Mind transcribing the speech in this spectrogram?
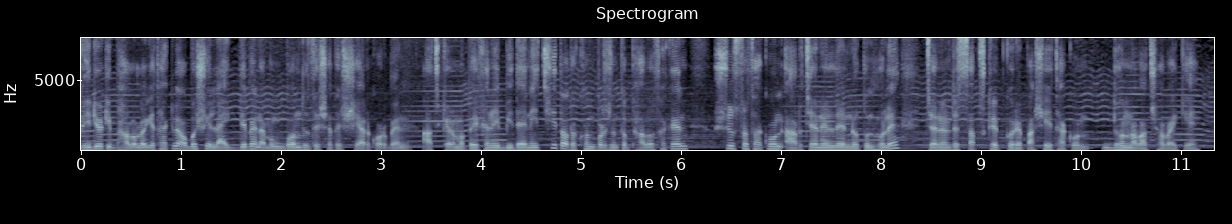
ভিডিওটি ভালো লেগে থাকলে অবশ্যই লাইক দেবেন এবং বন্ধুদের সাথে শেয়ার করবেন। আজকের মতো এখানেই বিদায় নিচ্ছি। ততক্ষণ পর্যন্ত ভালো থাকেন সুস্থ থাকুন আর চ্যানেলে নতুন হলে চ্যানেলটি সাবস্ক্রাইব করে পাশেই থাকুন। ধন্যবাদ সবাইকে।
